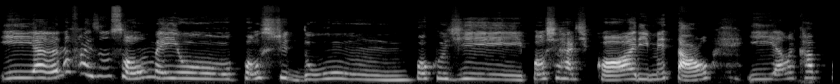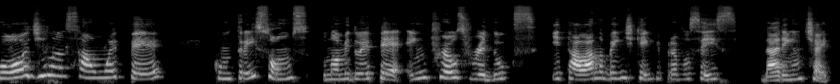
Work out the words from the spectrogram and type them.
E a Ana faz um som meio post-doom, um pouco de post-hardcore e metal. E ela acabou de lançar um EP com três sons. O nome do EP é Entrails Redux e tá lá no Bandcamp para vocês darem um check.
